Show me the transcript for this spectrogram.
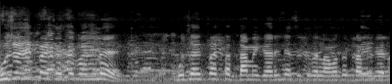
মুজাহিদ ভাই যেতে পারলে মুজাহিদ ভাই তার দামি গাড়ি নিয়ে যেতে পারলে আমাদের দামি গাড়ি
